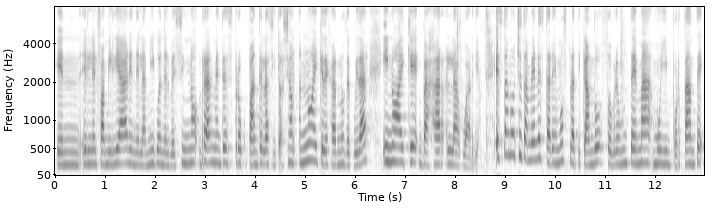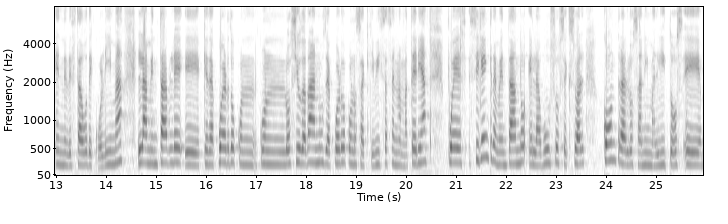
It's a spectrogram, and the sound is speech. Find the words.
en, el familiar, en el amigo, en el vecino. Realmente es preocupante la situación. No hay que dejarnos de cuidar y no hay que bajar la guardia. Esta noche también estaremos platicando sobre un tema muy importante en el estado de Colima. Lamentable eh, que de acuerdo con, los ciudadanos, de acuerdo con los activistas en la materia, pues sigue incrementando el abuso sexual contra los animalitos. Eh,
